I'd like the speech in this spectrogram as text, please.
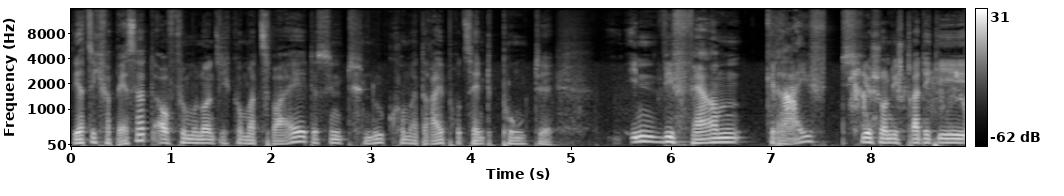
Sie hat sich verbessert auf 95,2. Das sind 0,3 Prozentpunkte. Inwiefern greift hier schon die Strategie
